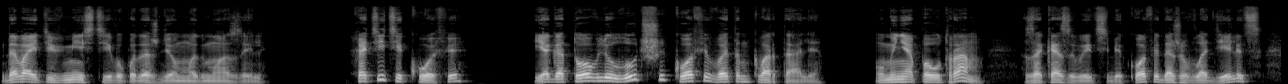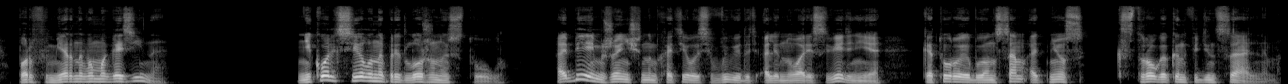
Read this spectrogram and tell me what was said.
Давайте вместе его подождем, мадемуазель. Хотите кофе? Я готовлю лучший кофе в этом квартале. У меня по утрам заказывает себе кофе даже владелец парфюмерного магазина. Николь села на предложенный стул. Обеим женщинам хотелось выведать о Ленуаре сведения, которые бы он сам отнес к строго конфиденциальным.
